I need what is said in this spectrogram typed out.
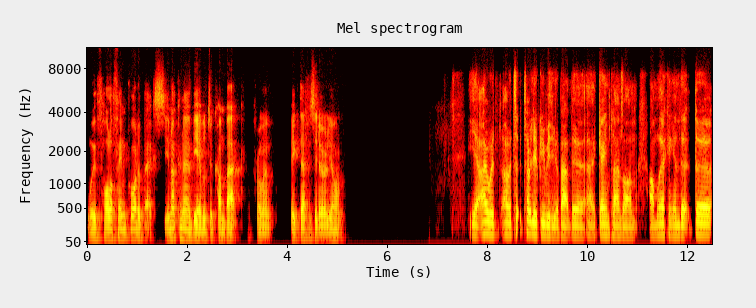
with Hall of Fame quarterbacks, you're not going to be able to come back from a big deficit early on. Yeah, I would I would t- totally agree with you about the uh, game plans aren't aren't working, and the the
